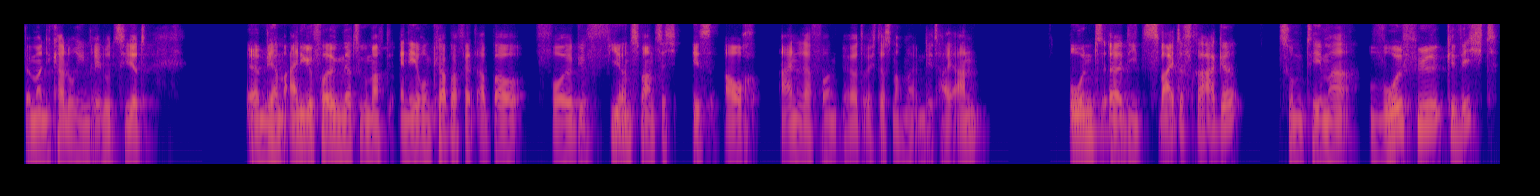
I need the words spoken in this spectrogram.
wenn man die Kalorien reduziert. Ähm, wir haben einige Folgen dazu gemacht. Ernährung, Körperfettabbau, Folge 24 ist auch eine davon. Hört euch das nochmal im Detail an. Und äh, die zweite Frage zum Thema Wohlfühlgewicht.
